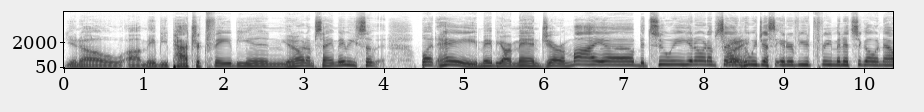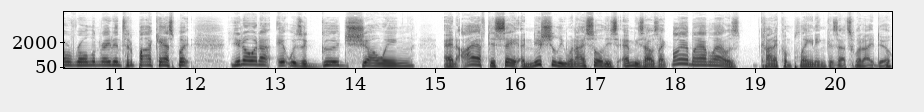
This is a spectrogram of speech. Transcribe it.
you know, uh, maybe Patrick Fabian. You know what I'm saying? Maybe some. But hey, maybe our man Jeremiah Bitsui, you know what I'm saying, right. who we just interviewed three minutes ago, and now we're rolling right into the podcast. But you know what? Uh, it was a good showing. And I have to say, initially when I saw these Emmys, I was like, blah, blah, blah. I was kind of complaining because that's what I do.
